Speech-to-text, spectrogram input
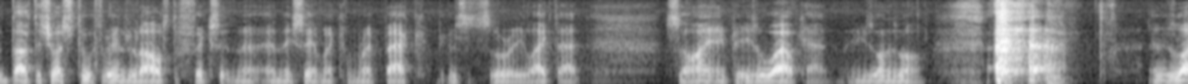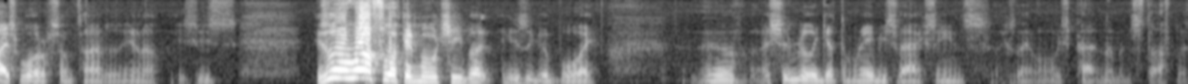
the doctor charged two or three hundred dollars to fix it, and, uh, and they say it might come right back because it's already like that. So I ain't. He's a wildcat. He's on his own, and his eyes water sometimes. You know, he's he's he's a little rough looking, Moochie, but he's a good boy. You know, I should really get them rabies vaccines because I'm always petting them and stuff, but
